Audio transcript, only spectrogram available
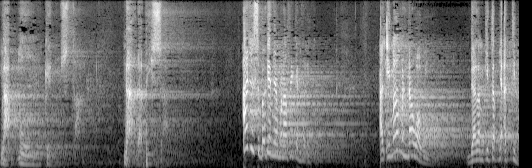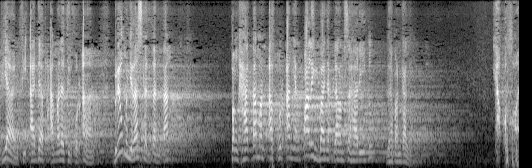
Nggak mungkin Ustaz. Nggak, nggak bisa. Ada sebagian yang menafikan hal itu. Al-Imam Nawawi dalam kitabnya At-Tibyan fi Adab Hamalatil Quran, beliau menjelaskan tentang penghataman Al-Quran yang paling banyak dalam sehari itu 8 kali. Ya Allah,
